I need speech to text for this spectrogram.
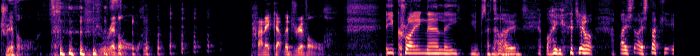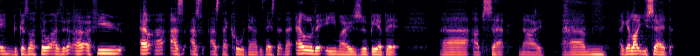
drivel. Drivel. Panic at the drivel. Are you crying there, Lee? Are you upset about No, this? I, do you know, what? I, I stuck it in because I thought I'd- a, a few, uh, as as as they're called now these days, that the elder emos would be a bit uh, upset. No, um, again, like you said,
